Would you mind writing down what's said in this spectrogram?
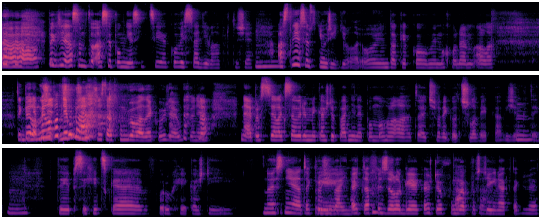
Aha. Takže já jsem to asi po měsíci jako vysadila, protože Mhm. a stejně jsem s tím řídila, jo, jen tak jako mimochodem, ale Tak bylo- nemůže, bylo potřeba. nemůže přestat fungovat, jakože úplně. No, ne, prostě Lexaurin mi každopádně nepomohl, ale to je člověk od člověka, víš, jak Mm, ty, mm. Ty psychické poruchy každý No jasně, a taky Prožívá jinak. i ta fyziologie každého funguje Tak, prostě tak. jinak, takže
